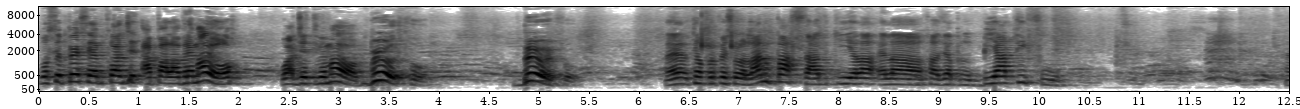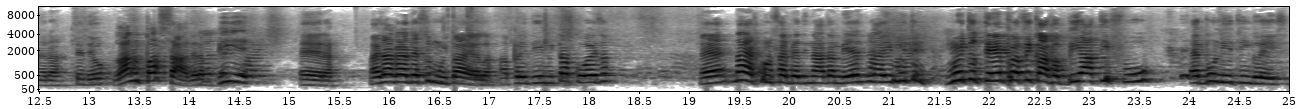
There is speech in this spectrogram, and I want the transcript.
você percebe que a palavra é maior. O adjetivo é maior. Beautiful. Beautiful. É, eu tenho uma professora lá no passado que ela, ela fazia Beatiful. Era, entendeu? Lá no passado, era bi, Era. Mas eu agradeço muito a ela. Aprendi muita coisa. É, na época eu não sabia de nada mesmo. Aí muito, muito tempo eu ficava Beatiful. É bonito em inglês.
